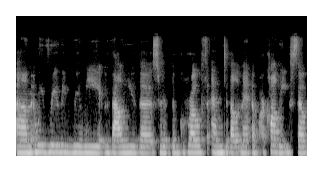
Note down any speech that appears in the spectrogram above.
um, and we really really value the sort of the growth and development of our colleagues. So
